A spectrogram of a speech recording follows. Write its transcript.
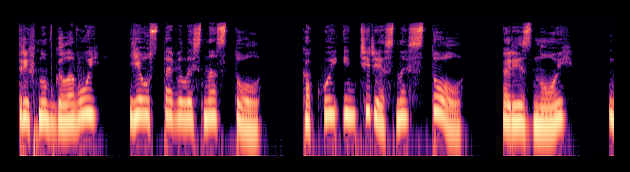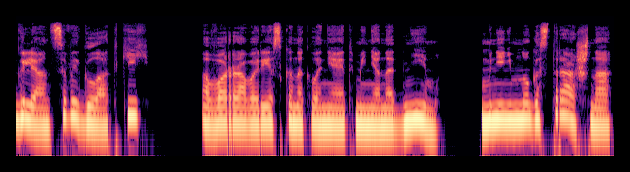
Тряхнув головой, я уставилась на стол. Какой интересный стол! Резной, глянцевый, гладкий. Варава резко наклоняет меня над ним – мне немного страшно,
